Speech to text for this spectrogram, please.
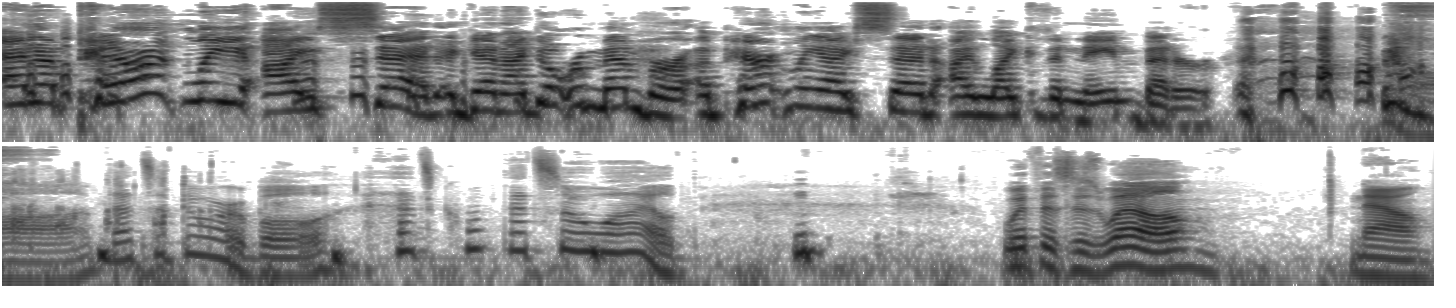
and apparently I said again, I don't remember. Apparently I said I like the name better. Aw, that's adorable. That's cool. That's so wild. With us as well. Now,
